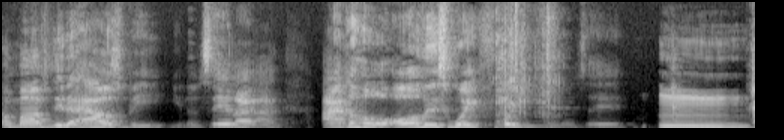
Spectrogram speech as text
My mom's need a house, B. You know what I'm saying? Like I, I can hold all this weight for you. You know what I'm saying? mm,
